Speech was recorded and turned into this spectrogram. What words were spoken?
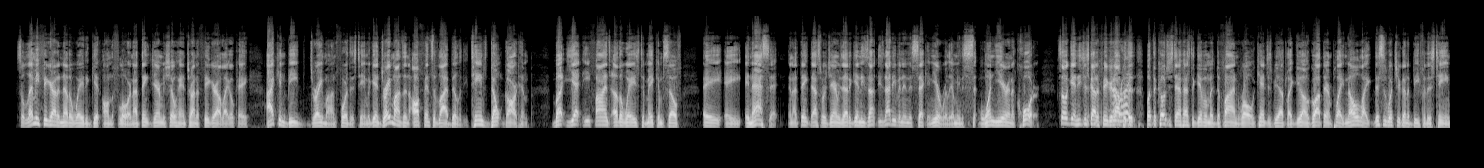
So let me figure out another way to get on the floor. And I think Jeremy Sochan trying to figure out like, okay, I can be Draymond for this team. Again, Draymond's an offensive liability. Teams don't guard him, but yet he finds other ways to make himself a, a, an asset. And I think that's where Jeremy's at. Again, he's not, he's not even in his second year, really. I mean, it's one year and a quarter. So again, he's just got to figure it You're out. right. But the, but the coaching staff has to give him a defined role. It can't just be out like, you know, go out there and play. No, like this is what you're going to be for this team.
